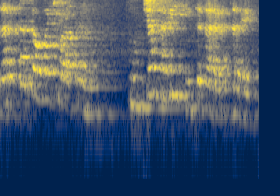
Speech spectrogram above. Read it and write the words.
दत्त कवच वाचणं तुमच्यासाठी हितकारक ठरेल.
